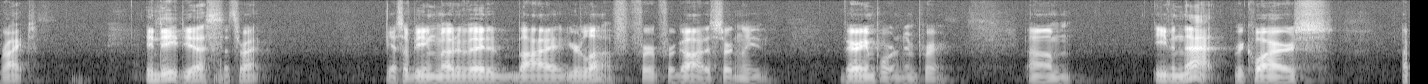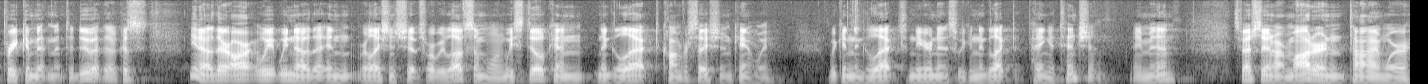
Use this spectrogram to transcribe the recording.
Right. Indeed, yes, that's right. Yeah, so being motivated by your love for, for God is certainly very important in prayer. Um, even that requires a pre-commitment to do it though because you know there are we, we know that in relationships where we love someone we still can neglect conversation can't we? We can neglect nearness we can neglect paying attention. Amen? Especially in our modern time where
